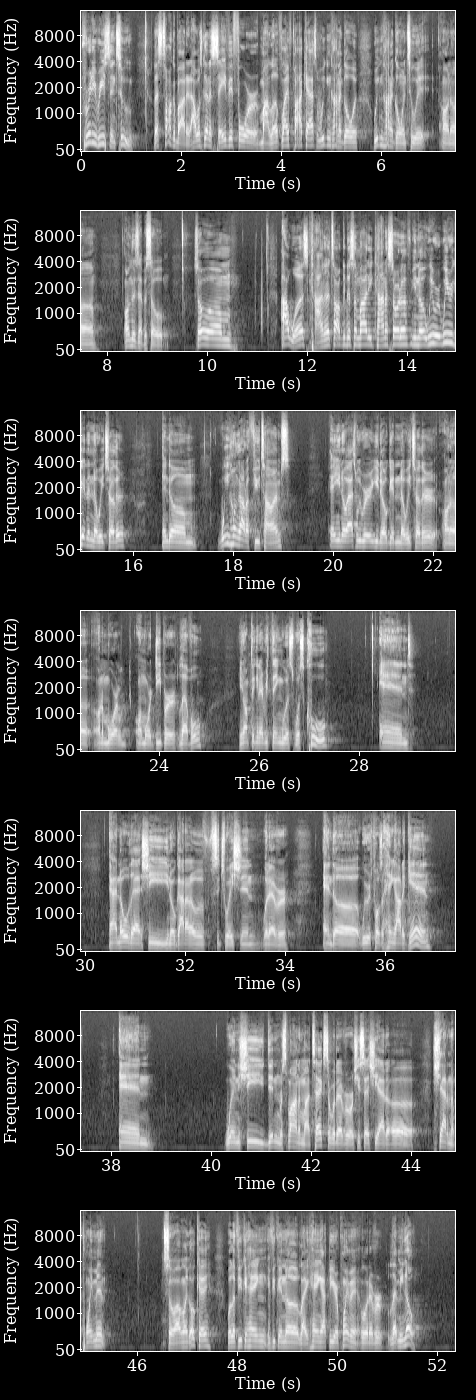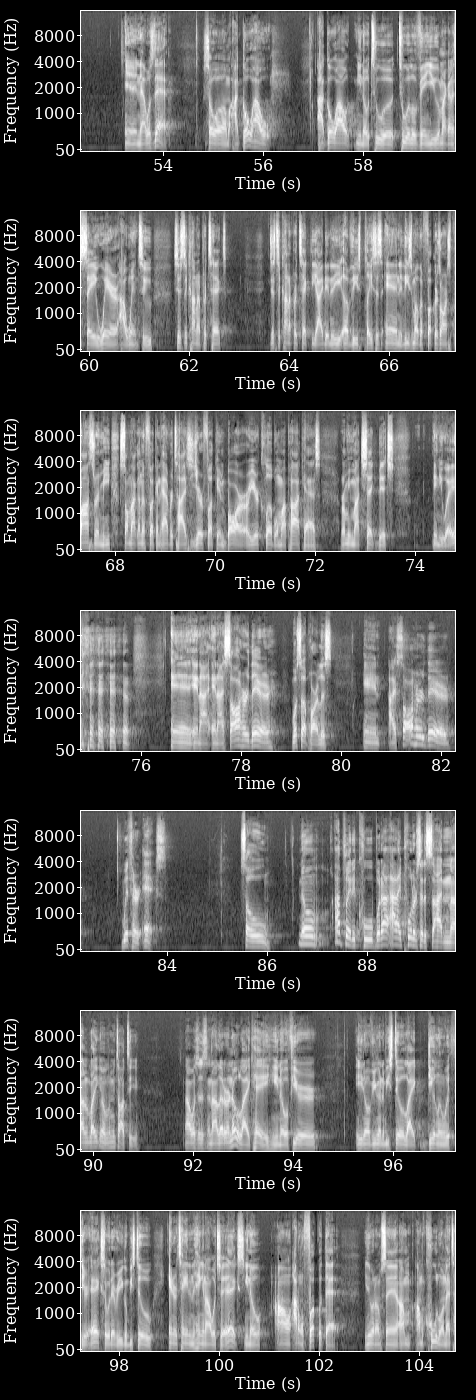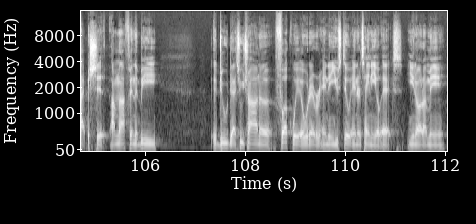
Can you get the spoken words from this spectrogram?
pretty recent too. Let's talk about it. I was gonna save it for my love life podcast, but we can kind of go we can kind of go into it on uh on this episode. So um I was kind of talking to somebody, kind of, sort of. You know, we were we were getting to know each other, and um, we hung out a few times. And you know, as we were, you know, getting to know each other on a on a more on more deeper level, you know, I'm thinking everything was was cool, and and I know that she, you know, got out of a situation, whatever, and uh, we were supposed to hang out again, and when she didn't respond to my text or whatever, or she said she had a uh, she had an appointment. So I'm like, okay, well if you can hang if you can uh, like hang after your appointment or whatever, let me know. And that was that. So um, I go out. I go out, you know, to a to a little venue. I'm not gonna say where I went to, just to kind of protect, just to kind of protect the identity of these places. And these motherfuckers aren't sponsoring me, so I'm not gonna fucking advertise your fucking bar or your club on my podcast. Run me my check, bitch. Anyway, and and I and I saw her there. What's up, Heartless? And I saw her there with her ex. So, you know, I played it cool, but I, I like pulled her to the side and I'm like, yo, let me talk to you. I was just, and I let her know, like, hey, you know, if you're, you know, if you're gonna be still like dealing with your ex or whatever, you're gonna be still entertaining and hanging out with your ex, you know, I don't, I don't fuck with that. You know what I'm saying? I'm, I'm cool on that type of shit. I'm not finna be a dude that you trying to fuck with or whatever, and then you still entertaining your ex. You know what I mean?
